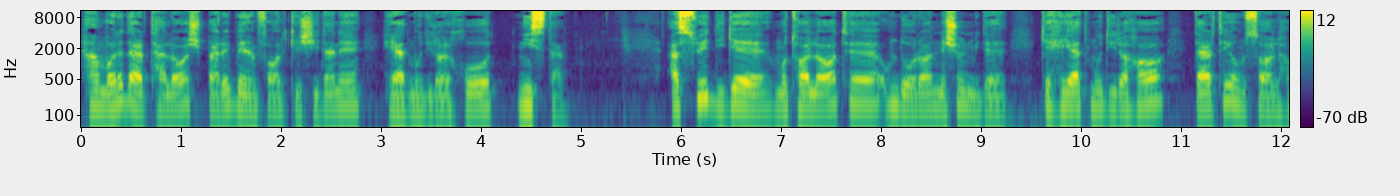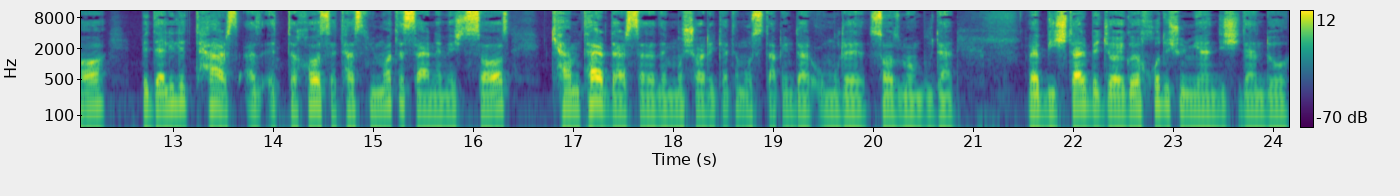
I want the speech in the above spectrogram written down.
همواره در تلاش برای به انفعال کشیدن هیئت مدیرای خود نیستند. از سوی دیگه مطالعات اون دوران نشون میده که هیئت مدیره ها در طی اون سالها به دلیل ترس از اتخاذ تصمیمات سرنوشت ساز کمتر در صدد مشارکت مستقیم در امور سازمان بودند. و بیشتر به جایگاه خودشون میاندیشیدند و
